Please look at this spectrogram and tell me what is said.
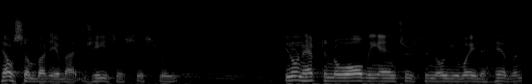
Tell somebody about Jesus this week. You don't have to know all the answers to know your way to heaven.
